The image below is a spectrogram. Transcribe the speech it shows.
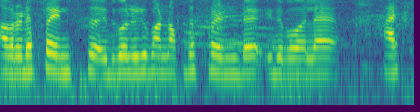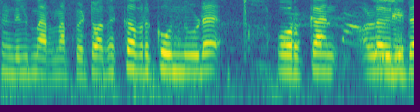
അവരുടെ ഫ്രണ്ട്സ് ഇതുപോലെ ഒരു വൺ ഓഫ് ദ ഫ്രണ്ട് ഇതുപോലെ ആക്സിഡന്റിൽ മരണപ്പെട്ടു. അതൊക്കെ അവർക്ക് ഒന്നുകൂടെ ഓർക്കാൻ ഉള്ള ഒരു ഇത്.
